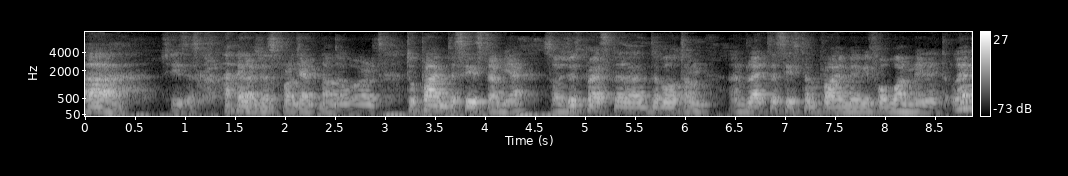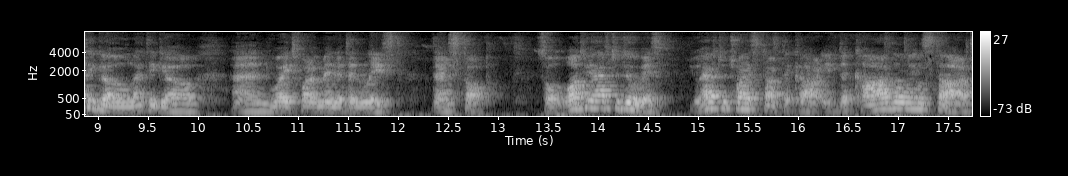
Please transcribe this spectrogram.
ah Jesus Christ I just forget another word to prime the system yeah so just press the, the button and let the system prime maybe for one minute. Let it go, let it go, and wait for a minute at least, then stop. So what you have to do is, you have to try start the car. If the car don't will start,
